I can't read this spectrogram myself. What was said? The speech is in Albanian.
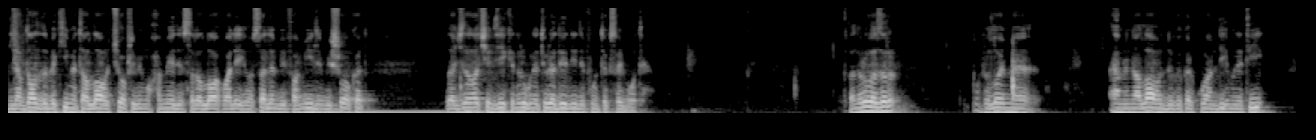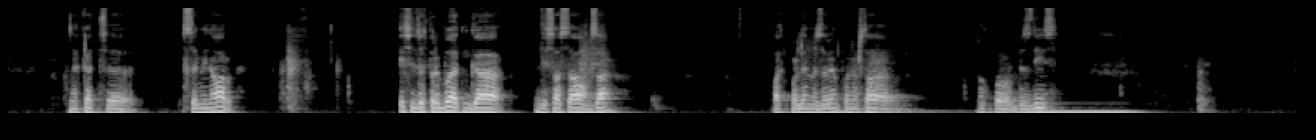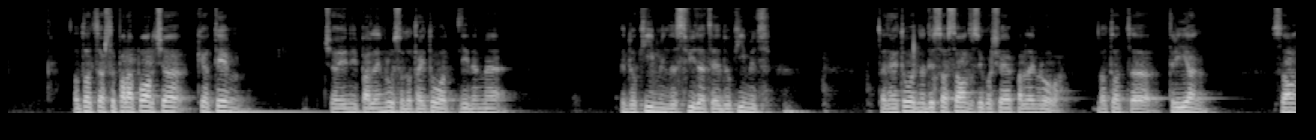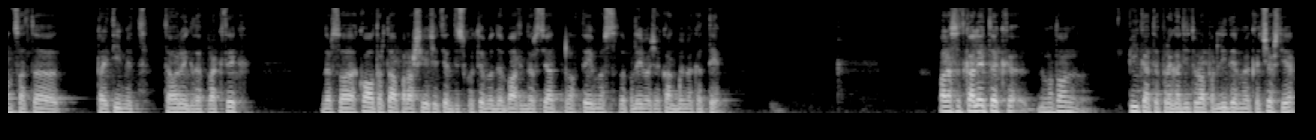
Lavdat dhe bekimet e Allahut qofshin mbi Muhammedin sallallahu alaihi wasallam, mbi familjen, mbi shokët dhe gjithë ata që ndjekin rrugën e tyre deri në fund të kësaj bote. Të nderuar vëllezër po filloj me emrin e Allahut duke kërkuar ndihmën e Tij në këtë seminar i cili do të përbëhet nga disa seanca Pak problem me zërim, po ndoshta nuk po bezdis. Do të thotë është paraparë që kjo temë që jeni paralajmëru se do trajtohet lidhje me edukimin dhe sfidat e edukimit të trajtohet në disa seanca sikur që e paralajmërova. Do të thotë tri janë seanca të trajtimit teorik dhe praktik Ndërsa e katërta parashihet që të jetë diskutim dhe debat i ndërsjelltë rreth temës dhe problemeve që kanë të bëjnë me këtë temë. Para se të kaloj tek, domethënë, pikat e përgatitura për lidhje me këtë çështje,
